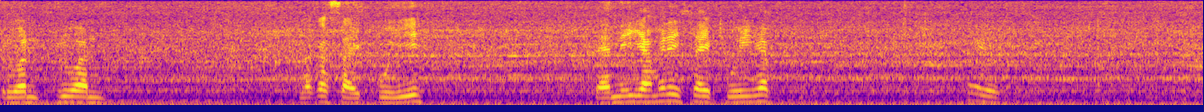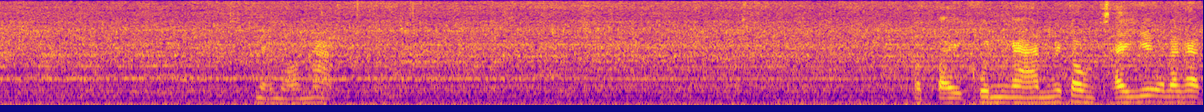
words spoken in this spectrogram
พรวนพรวนแล้วก็ใส่ปุ๋ย แต่นี้ยังไม่ได้ใส่ปุ๋ยครับแน่นอนมาก ต่อ ไปคนงานไม่ต้องใช้เยอะแล้วครับ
